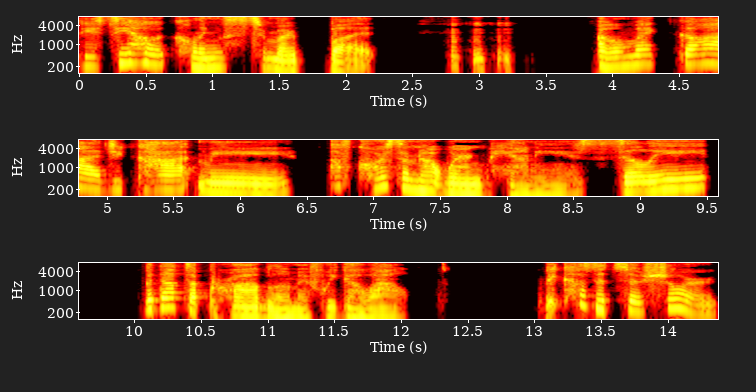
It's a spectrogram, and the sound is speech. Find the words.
Do you see how it clings to my butt? oh my God, you caught me. Of course I'm not wearing panties, silly. But that's a problem if we go out. Because it's so short.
